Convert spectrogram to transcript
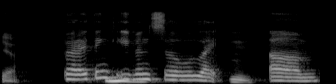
Yeah. But I think even so, like Mm. um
